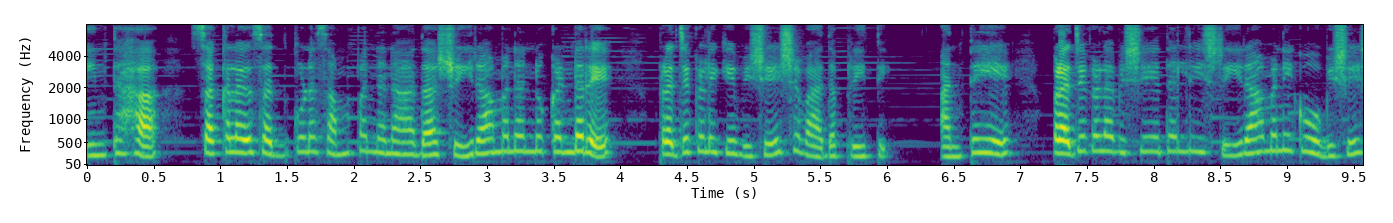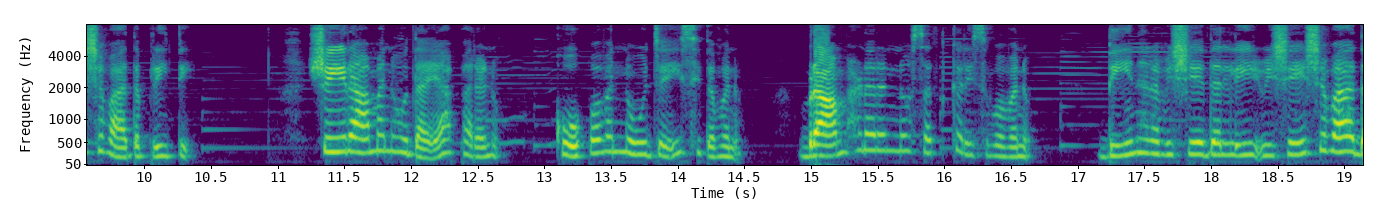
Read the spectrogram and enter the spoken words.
ಇಂತಹ ಸಕಲ ಸದ್ಗುಣ ಸಂಪನ್ನನಾದ ಶ್ರೀರಾಮನನ್ನು ಕಂಡರೆ ಪ್ರಜೆಗಳಿಗೆ ವಿಶೇಷವಾದ ಪ್ರೀತಿ. ಅಂತೆಯೇ ಪ್ರಜೆಗಳ ವಿಷಯದಲ್ಲಿ ಶ್ರೀರಾಮನಿಗೂ ವಿಶೇಷವಾದ ಪ್ರೀತಿ. ಶ್ರೀರಾಮನು ದಯಾಪರನು, ಕೋಪವನ್ನು ಜಯಿಸಿದವನು, ಬ್ರಾಹ್ಮಣರನ್ನು ಸತ್ಕರಿಸುವವನು, ದೀನರ ವಿಷಯದಲ್ಲಿ ವಿಶೇಷವಾದ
